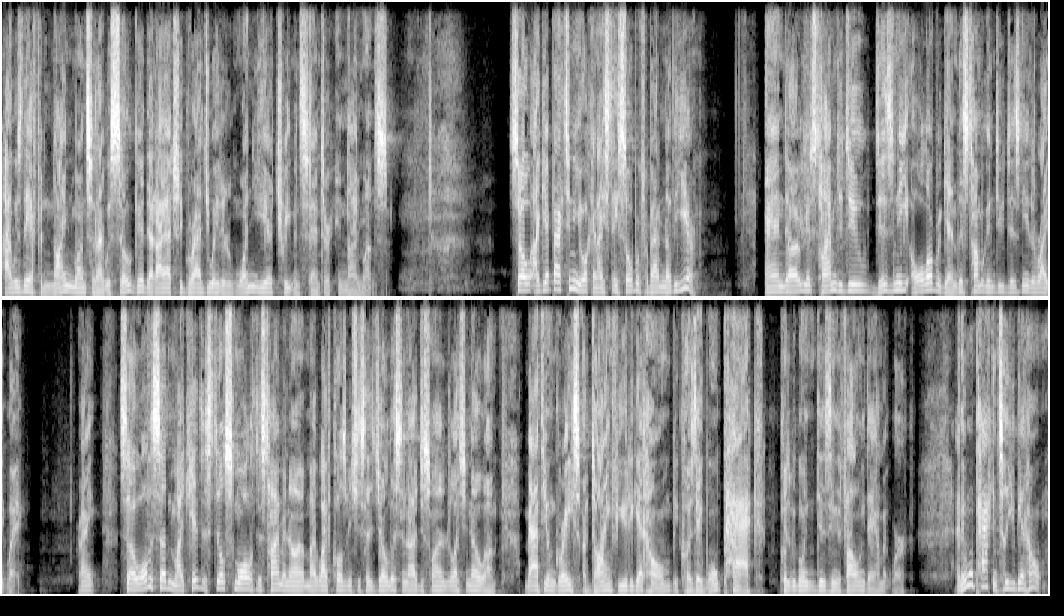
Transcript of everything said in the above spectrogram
I was there for nine months and I was so good that I actually graduated a one year treatment center in nine months. So I get back to New York and I stay sober for about another year. And uh, it's time to do Disney all over again. This time we're going to do Disney the right way right? So all of a sudden, my kids are still small at this time, and uh, my wife calls me. She says, "Joe, listen, I just wanted to let you know, um, Matthew and Grace are dying for you to get home because they won't pack because we're going to Disney the following day. I'm at work, and they won't pack until you get home.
